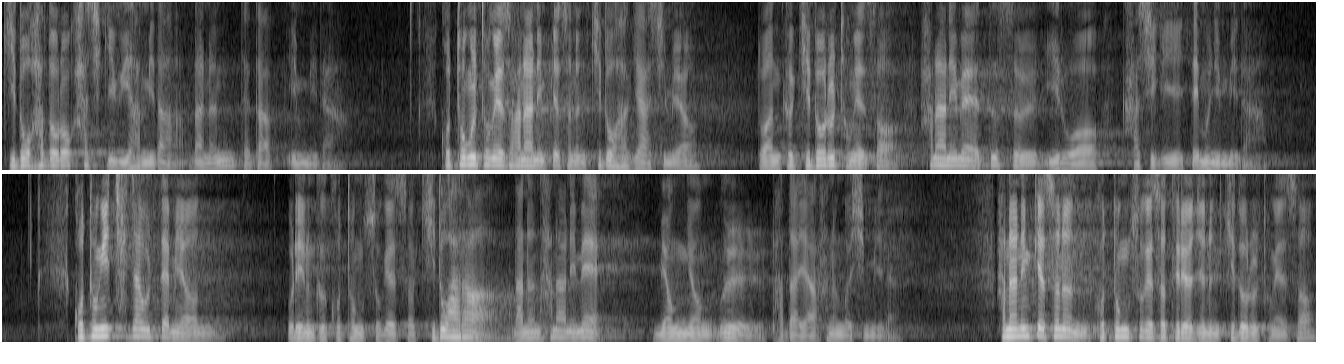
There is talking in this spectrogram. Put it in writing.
기도하도록 하시기 위함이다라는 대답입니다. 고통을 통해서 하나님께서는 기도하게 하시며 또한 그 기도를 통해서 하나님의 뜻을 이루어 가시기 때문입니다. 고통이 찾아올 때면 우리는 그 고통 속에서 기도하라 라는 하나님의 명령을 받아야 하는 것입니다. 하나님께서는 고통 속에서 드려지는 기도를 통해서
